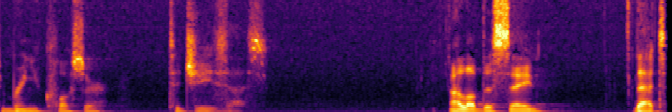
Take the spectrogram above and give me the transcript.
to bring you closer to Jesus. I love this saying that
